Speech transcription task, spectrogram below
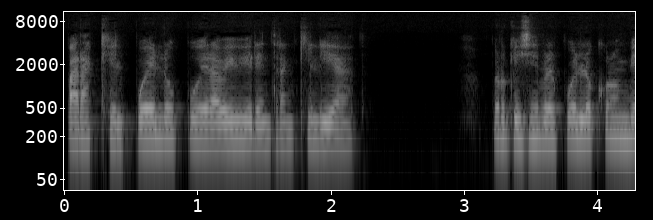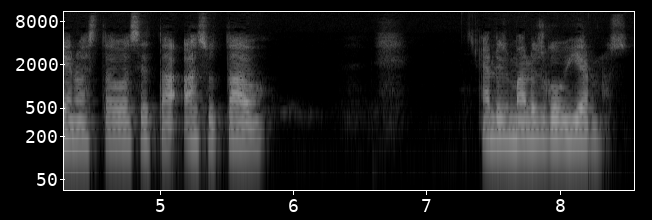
para que el pueblo pudiera vivir en tranquilidad. Porque siempre el pueblo colombiano ha estado azotado a los malos gobiernos,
